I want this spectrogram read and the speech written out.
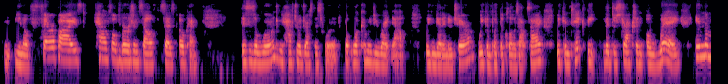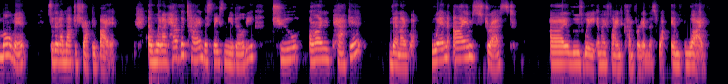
you know, therapized, counseled version self says, okay, this is a wound. We have to address this wound. But what can we do right now? We can get a new chair. We can put the clothes outside. We can take the, the distraction away in the moment so that I'm not distracted by it. And when I have the time, the space, and the ability to unpack it, then I will. When I am stressed, I lose weight and I find comfort in this. And why?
